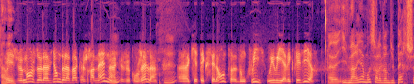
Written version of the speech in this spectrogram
Ah Et oui. je mange de la viande de là-bas que je ramène, Mhm. que je congèle, Mhm. euh, qui est excellente. Donc oui, oui, oui, avec plaisir. Euh, Yves-Marie, un mot sur la viande du perche?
